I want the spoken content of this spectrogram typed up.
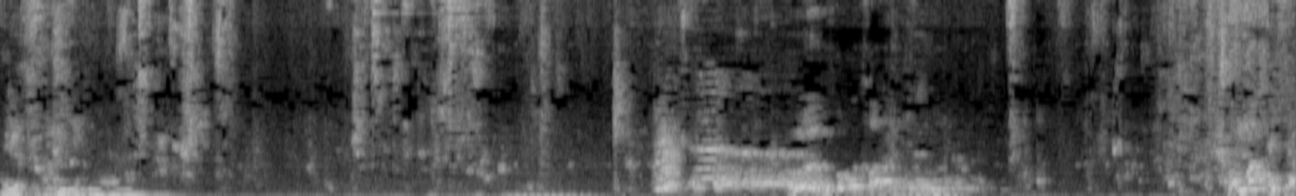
还有长颈龙，我不会考到你，我妈一下，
